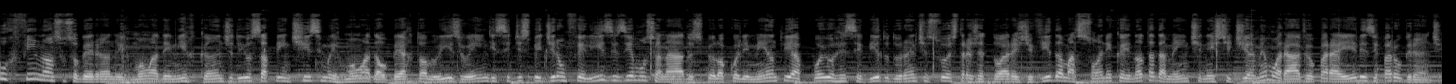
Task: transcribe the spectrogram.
Por fim, nosso soberano irmão Ademir Cândido e o sapientíssimo irmão Adalberto Aloísio Eng se despediram felizes e emocionados pelo acolhimento e apoio recebido durante suas trajetórias de vida maçônica e notadamente neste dia memorável para eles e para o grande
